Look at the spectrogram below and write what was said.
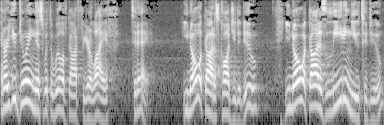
And are you doing this with the will of God for your life today? You know what God has called you to do. You know what God is leading you to do,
